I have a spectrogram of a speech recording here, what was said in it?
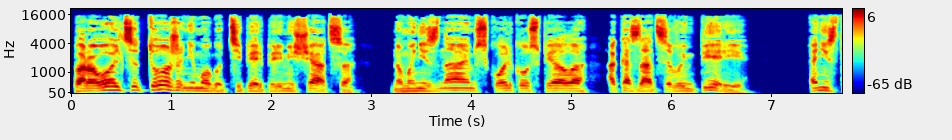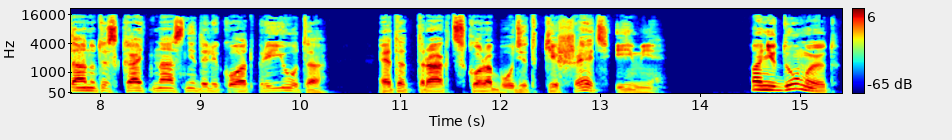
Параольцы тоже не могут теперь перемещаться, но мы не знаем, сколько успело оказаться в Империи. Они станут искать нас недалеко от приюта. Этот тракт скоро будет кишеть ими. Они думают,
